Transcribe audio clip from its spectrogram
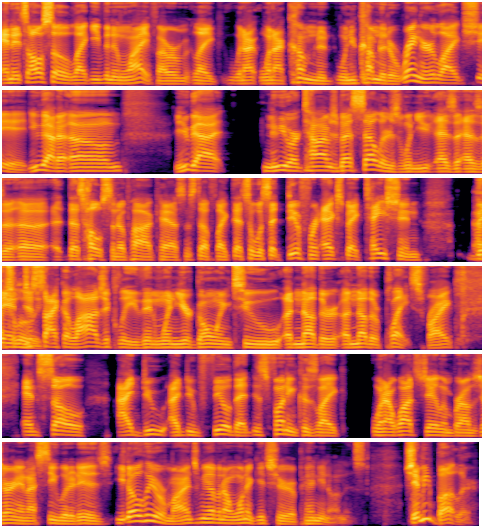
and it's also like even in life, I remember like when I when I come to when you come to the ringer, like shit, you gotta um you got New York Times bestsellers when you as a, as a uh, that's hosting a podcast and stuff like that. So it's a different expectation than Absolutely. just psychologically than when you're going to another another place, right? And so I do I do feel that it's funny because like when I watch Jaylen Brown's journey and I see what it is, you know who he reminds me of, and I want to get your opinion on this. Jimmy Butler.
